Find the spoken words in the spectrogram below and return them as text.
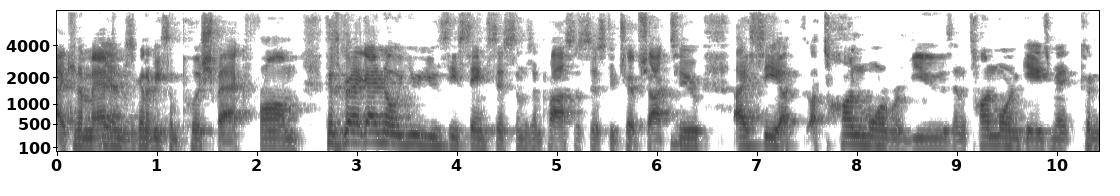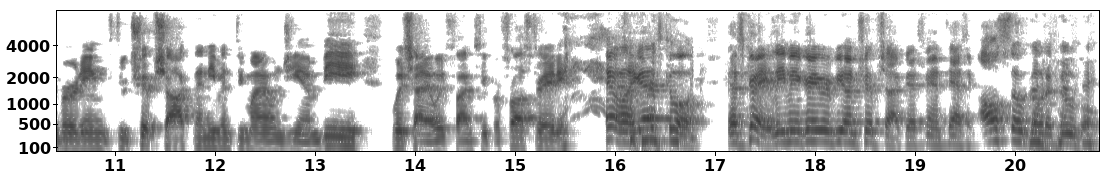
I can imagine yeah. there's going to be some pushback from because Greg, I know you use these same systems and processes through TripShock mm-hmm. too. I see a, a ton more reviews and a ton more engagement converting through TripShock than even through my own GMB, which I always find super frustrating. I'm like, that's cool. That's great. Leave me a great review on TripShock. That's fantastic. Also, go to Google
